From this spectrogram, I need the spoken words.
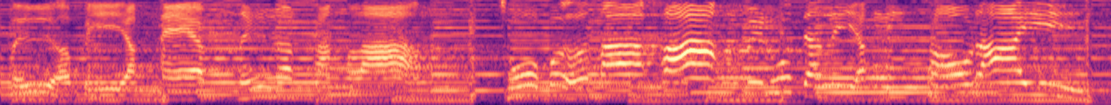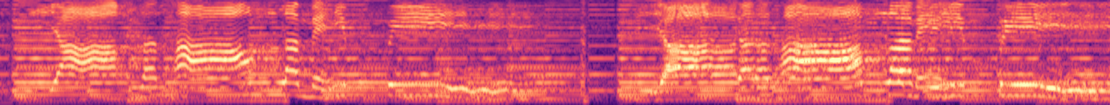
เสื้อเปียกแนบเนื้อข้างล่าง โชเฟอร์ตาค้างไม่รู้จะเรียกเท่าไร อยากจะถามละไม่ฮิปปี้อยากจะถามละไม่ฮิปปี้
